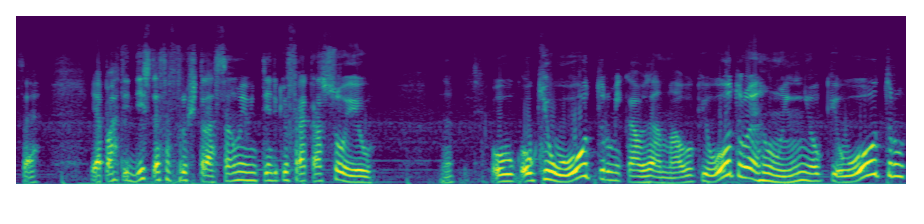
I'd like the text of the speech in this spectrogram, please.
certo? E a partir disso, dessa frustração, eu entendo que o fracasso sou eu. Né? Ou, ou que o outro me causa mal, ou que o outro é ruim, ou que o outro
